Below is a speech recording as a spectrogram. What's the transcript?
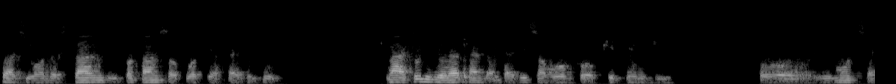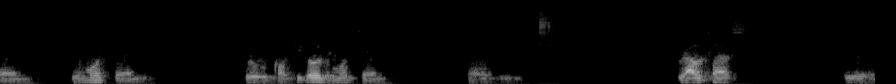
so that you understand the importance of what we are trying to do. I told you the other time that I did some work for KPMG for remote um, remote um, to configure remote um, um, routers. Uh,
